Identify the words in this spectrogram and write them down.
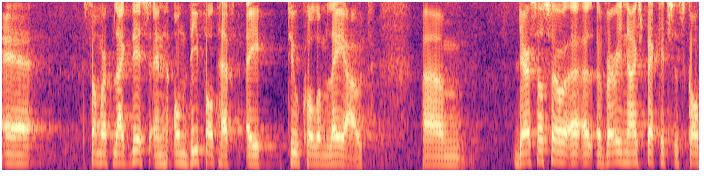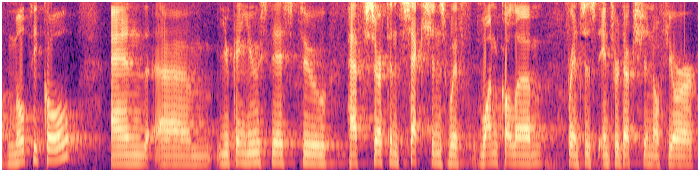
uh, somewhat like this and on default have a two column layout. Um, there's also a, a- a very nice package that's called multicol and um, you can use this to have certain sections with one column, for instance the introduction of your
